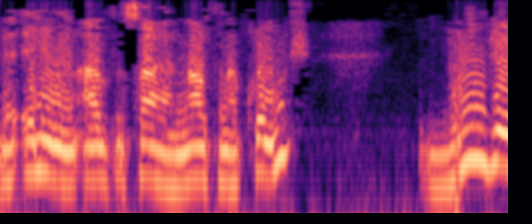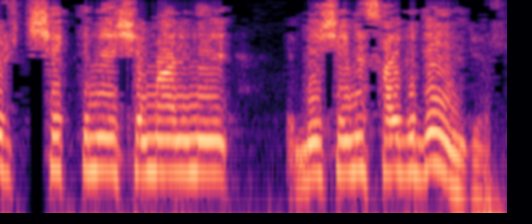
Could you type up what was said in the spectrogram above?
Ve elinin altı, sağ ayağının altına koymuş. Bunun diyor şekline, şemaline, bir şeyine saygı değil diyor.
